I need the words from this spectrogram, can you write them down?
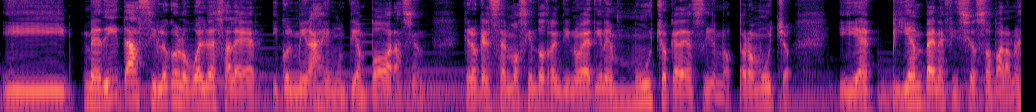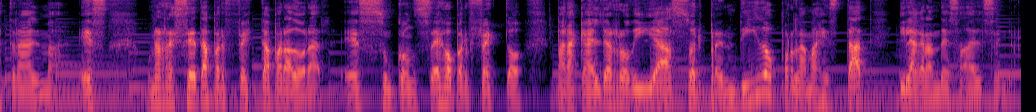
y meditas y luego lo vuelves a leer y culminas en un tiempo de oración? Creo que el Salmo 139 tiene mucho que decirnos, pero mucho. Y es bien beneficioso para nuestra alma. Es una receta perfecta para adorar. Es un consejo perfecto para caer de rodillas sorprendido por la majestad y la grandeza del Señor.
